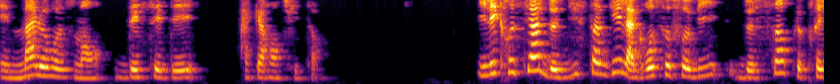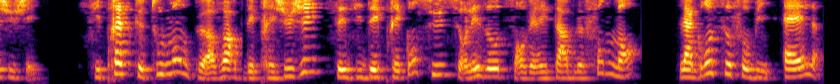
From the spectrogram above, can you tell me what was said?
est malheureusement décédée à 48 ans. Il est crucial de distinguer la grossophobie de simples préjugés. Si presque tout le monde peut avoir des préjugés, ces idées préconçues sur les autres sans véritable fondement, la grossophobie, elle,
